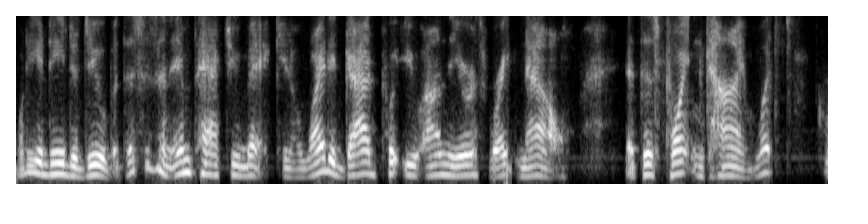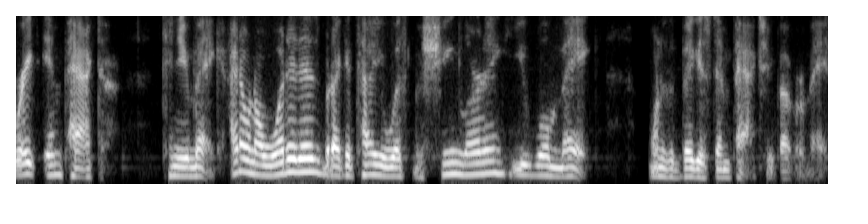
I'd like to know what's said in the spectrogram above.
what do you need to do, but this is an impact you make. You know, why did God put you on the earth right now at this point in time? What great impact can you make? I don't know what it is, but I can tell you with machine learning, you will make one of the biggest impacts you've ever made.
